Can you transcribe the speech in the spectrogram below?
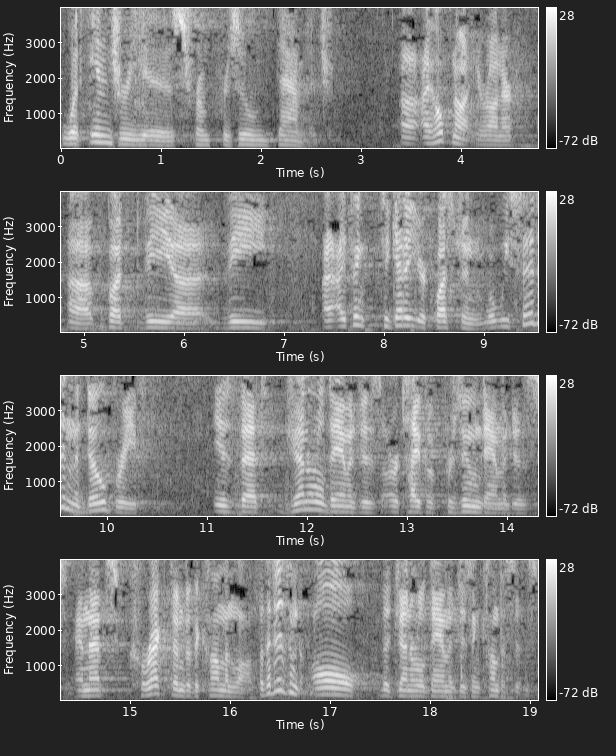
what injury is from presumed damage? Uh, I hope not, Your Honor. Uh, but the, uh, the, I, think to get at your question, what we said in the Doe brief is that general damages are a type of presumed damages, and that's correct under the common law. But that isn't all that general damages encompasses.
